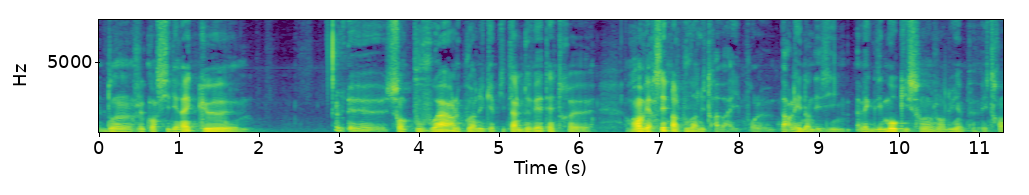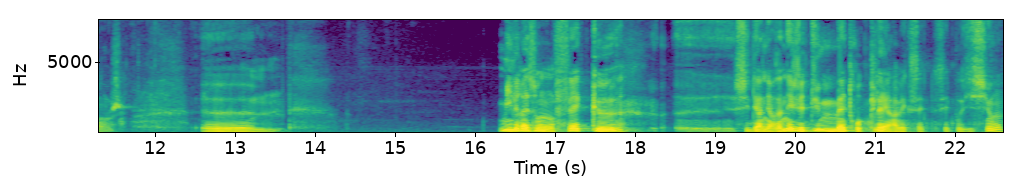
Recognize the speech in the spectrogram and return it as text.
dont je considérais que euh, son pouvoir, le pouvoir du capital, devait être renversé par le pouvoir du travail, pour le parler avec des mots qui sont aujourd'hui un peu étranges. Euh, mille raisons ont fait que euh, ces dernières années, j'ai dû me mettre au clair avec ces positions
